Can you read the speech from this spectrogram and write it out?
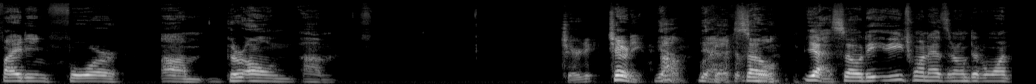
fighting for um, their own um, Charity? charity. Yeah, Oh, yeah. okay, that's so cool. yeah, so they, each one has their own different one.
